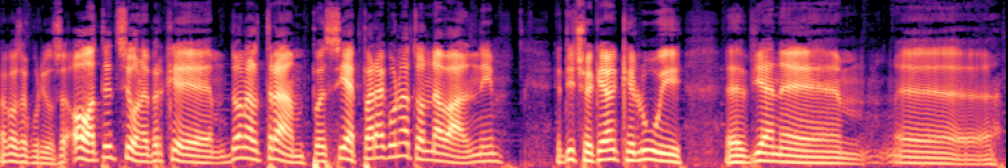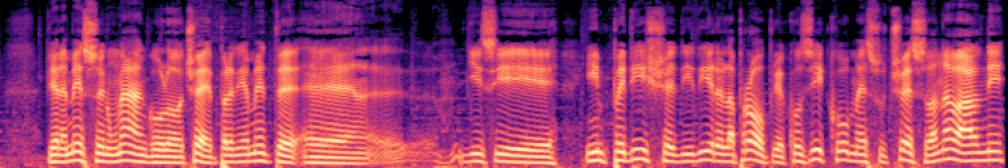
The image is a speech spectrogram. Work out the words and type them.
una cosa, curiosa. Oh, attenzione perché Donald Trump si è paragonato a Navalny e dice che anche lui eh, viene, eh, viene, messo in un angolo, cioè praticamente eh, gli si impedisce di dire la propria, così come è successo a Navalny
